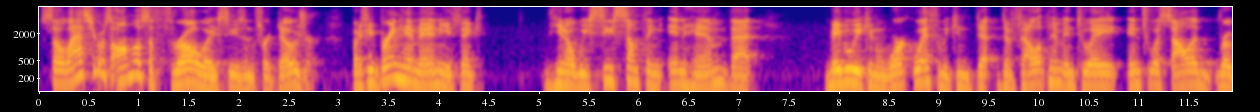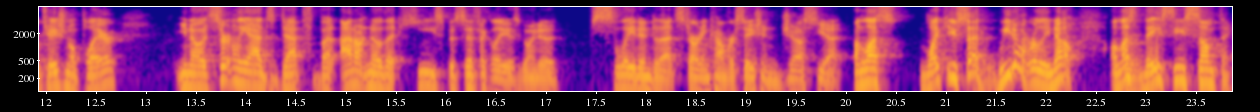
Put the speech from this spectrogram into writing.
So last year was almost a throwaway season for Dozier. But if you bring him in, you think, you know, we see something in him that maybe we can work with. We can de- develop him into a into a solid rotational player. You know, it certainly adds depth, but I don't know that he specifically is going to slate into that starting conversation just yet. Unless, like you said, we don't really know. Unless mm-hmm. they see something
